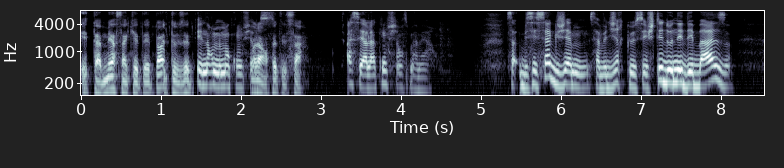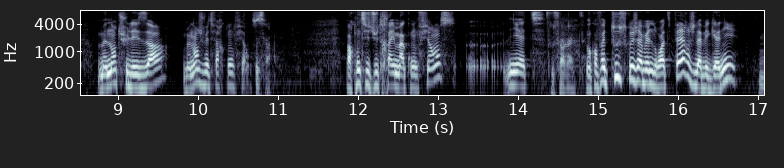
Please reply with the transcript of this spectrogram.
et ta mère s'inquiétait pas, elle te faisait. Énormément confiance. Voilà, en fait, c'est ça. Ah, c'est à la confiance, ma mère. Ça- mais c'est ça que j'aime. Ça veut dire que c'est je t'ai donné des bases, maintenant tu les as, maintenant je vais te faire C'est confiance. ça. Par contre, si tu trahis ma confiance, euh, niette. Tout s'arrête. Donc en fait, tout ce que j'avais le droit de faire, je l'avais gagné. Mm.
